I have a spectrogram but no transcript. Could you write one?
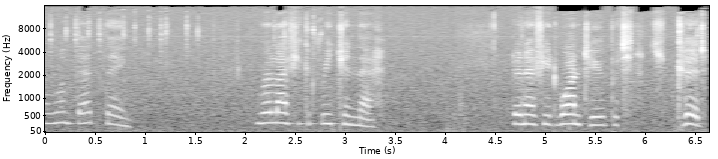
I want that thing. In real life you could reach in there. Don't know if you'd want to, but you could.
